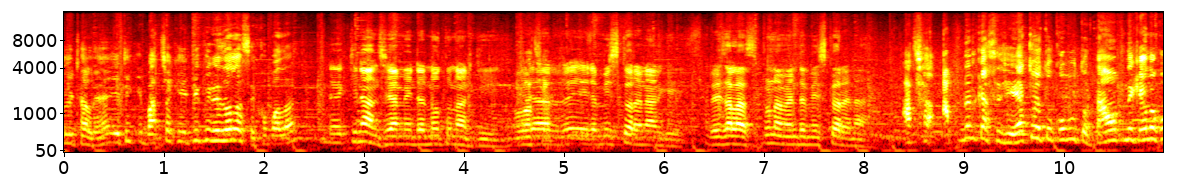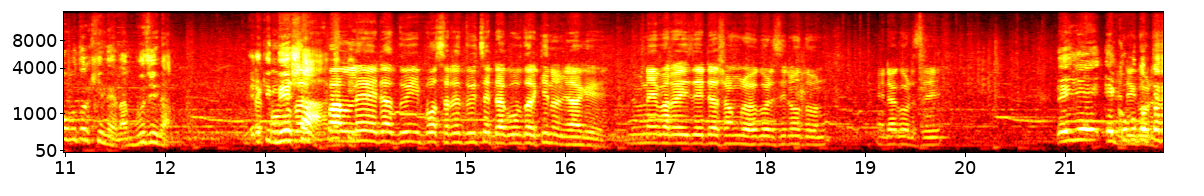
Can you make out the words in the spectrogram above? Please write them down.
চুইঠালে হ্যাঁ? এটি কি বাচ্চা কি এটি কি রেজাল্ট আছে খোপালা এটা কিনে আনছি আমি এটা নতুন আর কি। আচ্ছা। এটা এটা মিস করে না আর কি। রেজাল্ট আছে টুর্নামেন্টে মিস করে না। আচ্ছা আপনার কাছে যে এত এত কবুতর তাও আপনি কেন কবুতর কিনেন? আমি বুঝি না। এটা কি নেশা পারলে এটা দুই বছরে দুই চারটা কবুতর কিনুনি আগে। এবারে এই যে এটা সংগ্রহ করেছি নতুন। এটা করছি। এই যে এই কবুতরটা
